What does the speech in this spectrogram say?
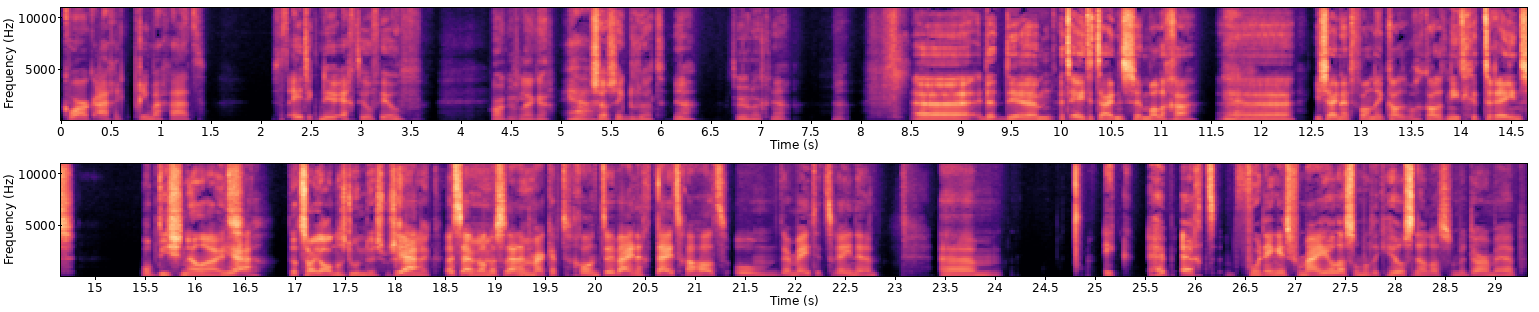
kwark eigenlijk prima gaat. Dus dat eet ik nu echt heel veel. Kwark is lekker, Ja. Zelfs ik doe dat, ja. Tuurlijk. Eh, de, de, het eten tijdens eh, Malaga. Eh, je zei net van, ik had, ik had het niet getraind op die snelheid. Ja. Dat zou je anders doen dus waarschijnlijk. Ja, dat zou ik anders gedaan hebben. ja. Maar ik heb gewoon te weinig tijd gehad om ermee te trainen. Ehm, ik heb echt... Voeding is voor mij heel lastig, omdat ik heel snel last van mijn darmen heb.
